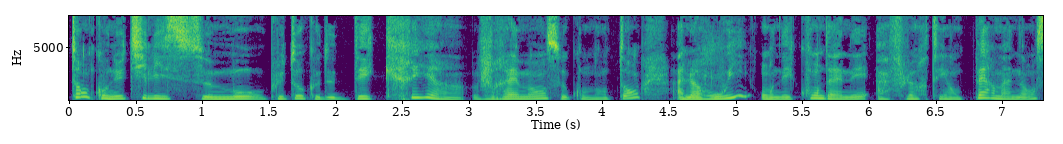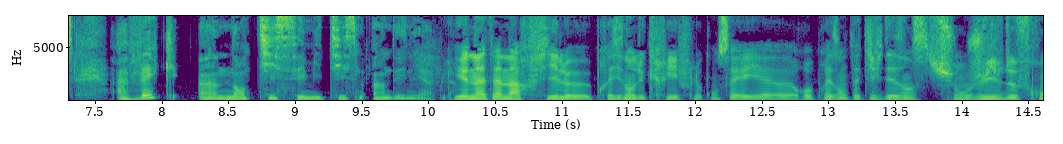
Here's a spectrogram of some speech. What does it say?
Tant qu'on utilise ce mot plutôt que de décrire vraiment ce qu'on entend, alors oui, on est condamné à flirter en permanence avec un antisémitisme indéniable. Jonathan Arfi, le président du CRIF, le Conseil euh, représentatif des institutions juives de France,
